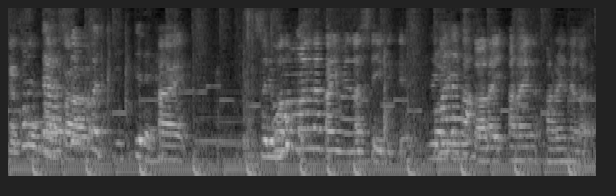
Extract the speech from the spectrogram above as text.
結構今今回回ははい。それこの真ん中に目指して入れて。真ん中。ちょっと洗い洗い洗いながら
